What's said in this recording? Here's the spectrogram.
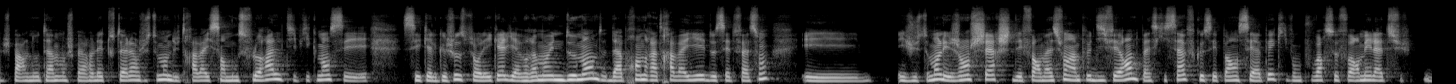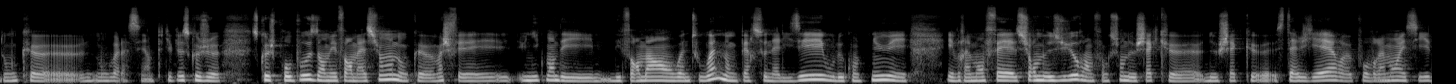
je parle notamment, je parlais tout à l'heure justement du travail sans mousse florale. Typiquement, c'est c'est quelque chose sur lequel il y a vraiment une demande d'apprendre à travailler de cette façon. Et et justement, les gens cherchent des formations un peu différentes parce qu'ils savent que c'est pas en CAP qu'ils vont pouvoir se former là-dessus. Donc, euh, donc voilà, c'est un petit peu ce que je propose dans mes formations. Donc euh, moi, je fais uniquement des, formats en one-to-one, donc personnalisés, où le contenu est, vraiment fait sur mesure en fonction de chaque chaque stagiaire pour vraiment essayer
